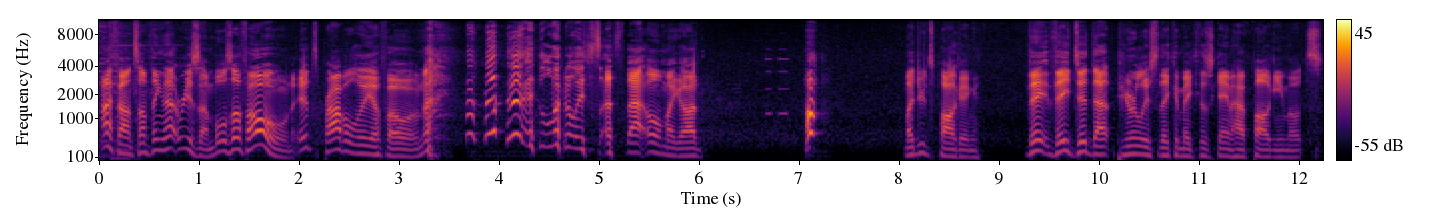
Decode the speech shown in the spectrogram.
I found something that resembles a phone. It's probably a phone. it literally says that. Oh my god. Huh! My dude's pogging. They they did that purely so they could make this game have pog emotes.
